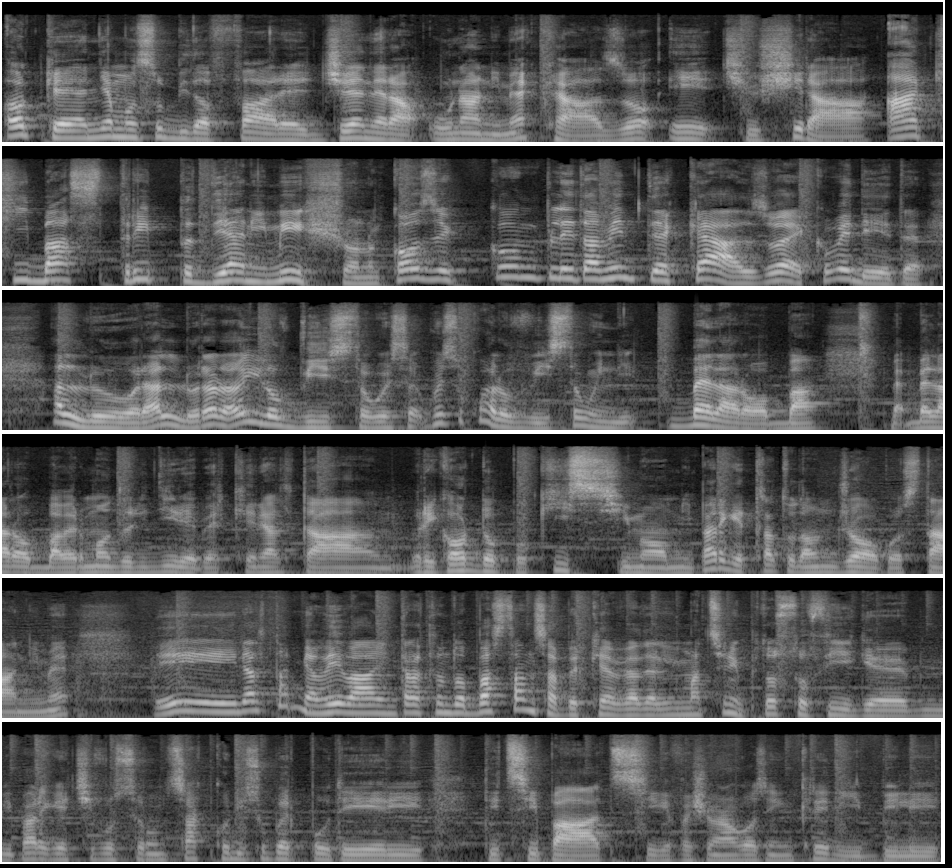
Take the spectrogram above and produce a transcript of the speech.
Ok, andiamo subito a fare genera un anime a caso e ci uscirà Akiba Strip di Animation, cose completamente a caso, ecco, vedete. Allora, allora, allora, allora io l'ho visto, questo, questo qua l'ho visto, quindi bella roba. Beh, bella roba per modo di dire, perché in realtà ricordo pochissimo. Mi pare che è tratto da un gioco st'anime. E in realtà mi aveva intrattenuto abbastanza perché aveva delle animazioni piuttosto fighe. Mi pare che ci fossero un sacco di superpoteri, tizi pazzi che facevano cose incredibili.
